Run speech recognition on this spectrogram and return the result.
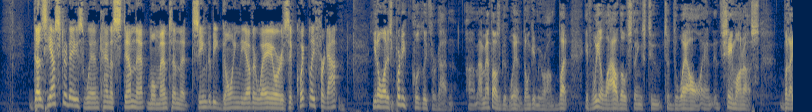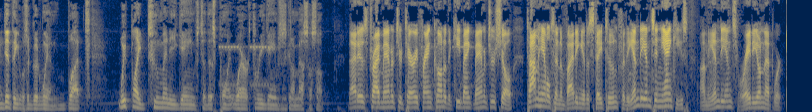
Does yesterday's win kind of stem that momentum that seemed to be going the other way, or is it quickly forgotten? You know what? It's pretty quickly forgotten. Um, I mean, I thought it was a good win. Don't get me wrong, but if we allow those things to to dwell, and shame on us. But I did think it was a good win. But we've played too many games to this point where three games is going to mess us up. That is Tribe Manager Terry Francona, the KeyBank Manager Show. Tom Hamilton inviting you to stay tuned for the Indians and Yankees on the Indians Radio Network.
